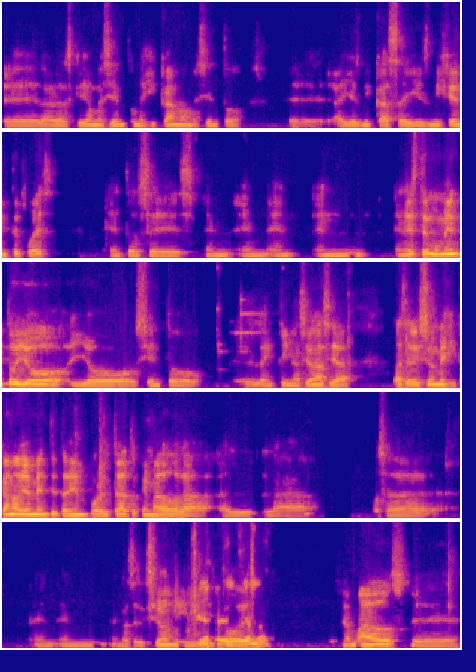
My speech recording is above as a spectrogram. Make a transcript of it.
Eh, la verdad es que yo me siento mexicano, me siento, ahí es mi casa y es mi gente, pues. Entonces, en, en, en, en este momento yo, yo siento la inclinación hacia la selección mexicana, obviamente también por el trato que me ha dado la, la o sea, en, la selección y, todo eso llamados. Eh,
